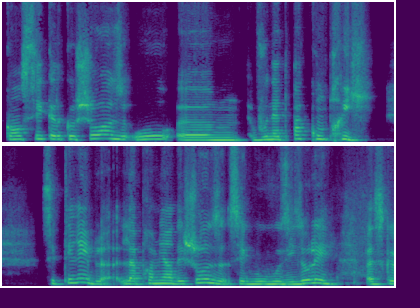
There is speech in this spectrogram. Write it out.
quand c'est quelque chose où vous n'êtes pas compris, c'est terrible. La première des choses, c'est que vous vous isolez parce que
